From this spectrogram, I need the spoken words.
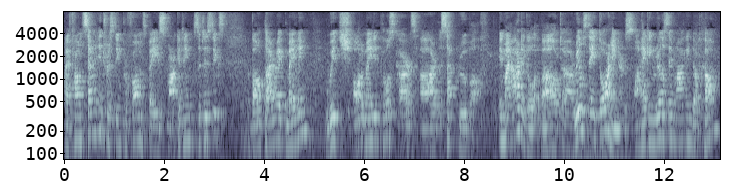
I found seven interesting performance-based marketing statistics about direct mailing, which automated postcards are a subgroup of. In my article about uh, real estate door hangers on hackingrealestatemarketing.com,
